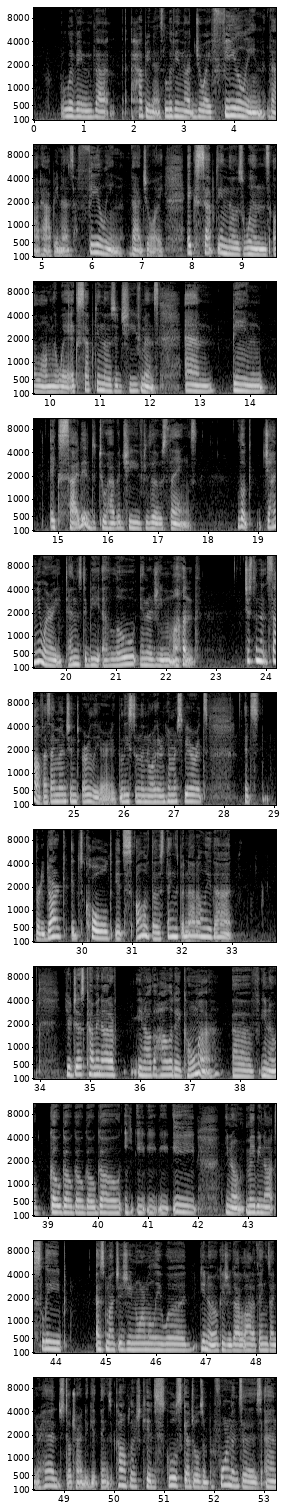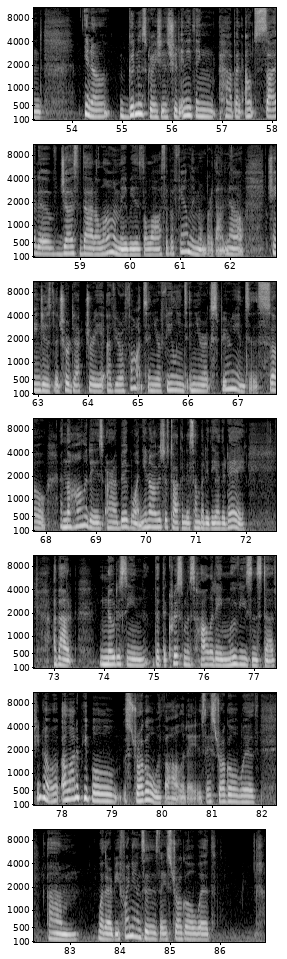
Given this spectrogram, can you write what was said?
living that happiness, living that joy, feeling that happiness, feeling that joy, accepting those wins along the way, accepting those achievements, and being excited to have achieved those things. Look, January tends to be a low energy month just in itself, as I mentioned earlier, at least in the northern hemisphere, it's it's pretty dark, it's cold, it's all of those things, but not only that, you're just coming out of, you know, the holiday coma of, you know, go, go, go, go, go, eat, eat, eat, eat, eat, you know, maybe not sleep, as much as you normally would, you know, because you got a lot of things on your head, still trying to get things accomplished, kids' school schedules and performances. And, you know, goodness gracious, should anything happen outside of just that alone, maybe it's the loss of a family member, that now changes the trajectory of your thoughts and your feelings and your experiences. So, and the holidays are a big one. You know, I was just talking to somebody the other day about noticing that the Christmas holiday movies and stuff, you know, a lot of people struggle with the holidays. They struggle with um, whether it be finances, they struggle with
